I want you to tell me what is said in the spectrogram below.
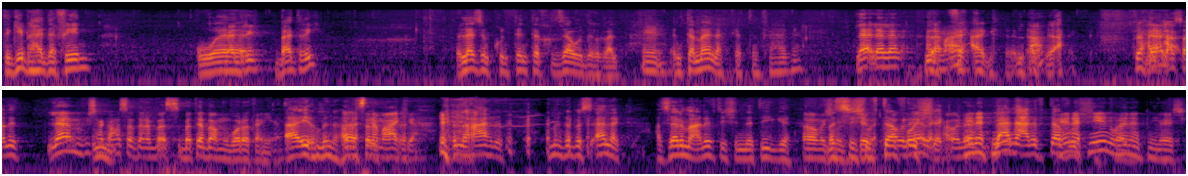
تجيب هدفين و بدري. بدري لازم كنت انت تزود الغله مم. انت مالك يا كابتن؟ في حاجة؟ لا لا لا لا. أنا في معاك. حاجة. لا آه. في حاجة. في حاجة لا، لا. حصلت؟ لا مفيش حاجة حصلت. أنا بس بتابع مباراة ثانية أيوه من بس أنا معاك يعني. أنا عارف. أنا بسألك. أصل أنا ما عرفتش النتيجة. أه مش بس مشكلة. شفتها في وشك. هنا لا أنا عرفتها في هنا وشك. اتنين وهنا طيب، اتنين. ماشي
